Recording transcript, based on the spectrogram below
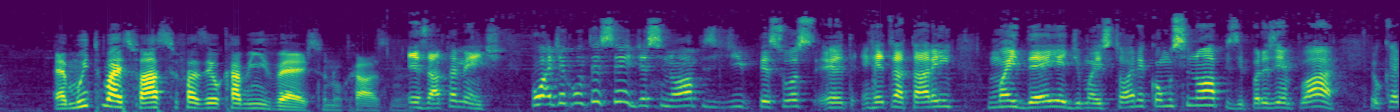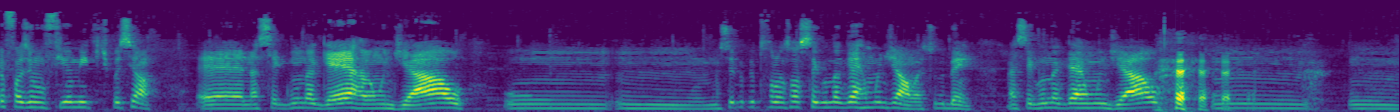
muito mais fácil fazer o caminho inverso, no caso. Né? Exatamente. Pode acontecer de a sinopse de pessoas é, retratarem uma ideia de uma história como sinopse. Por exemplo, ah, eu quero fazer um filme que, tipo assim, ó, é, na Segunda Guerra Mundial, um, um- Não sei porque eu tô falando só Segunda Guerra Mundial, mas tudo bem. Na Segunda Guerra Mundial, um, um,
